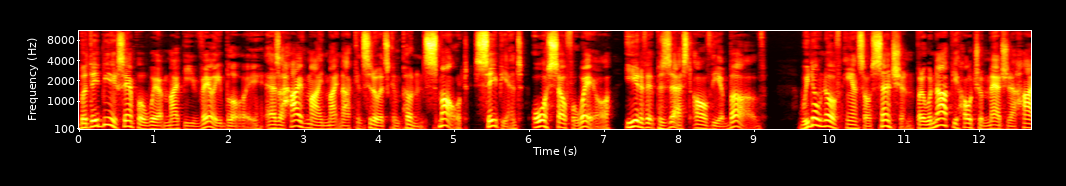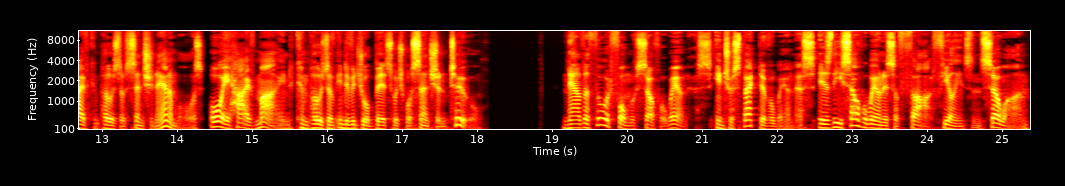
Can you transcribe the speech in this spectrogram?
but they'd be an example where it might be very blurry, as a hive mind might not consider its components smart, sapient, or self aware, even if it possessed all of the above. We don't know if ants are sentient, but it would not be hard to imagine a hive composed of sentient animals, or a hive mind composed of individual bits which were sentient too. Now, the third form of self awareness, introspective awareness, is the self awareness of thought, feelings, and so on.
